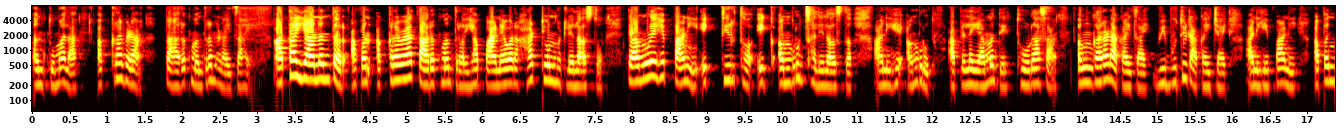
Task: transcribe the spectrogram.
आणि तुम्हाला अकरा वेळा तारक मंत्र म्हणायचा आहे. आता यानंतर आपण अकरा वेळा तारक मंत्र ह्या पाण्यावर हात ठेवून म्हटलेला असतो. त्यामुळे हे पाणी एक तीर्थ एक अमृत झालेलं असतं आणि हे अमृत आपल्याला यामध्ये थोडासा अंगारा टाकायचा आहे विभूती टाकायची आहे आणि हे पाणी आपण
